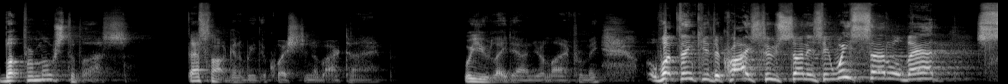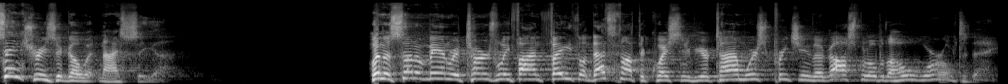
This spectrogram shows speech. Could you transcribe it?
But for most of us, that's not going to be the question of our time. Will you lay down your life for me? What think you the Christ whose son is he? We settled that centuries ago at Nicaea. When the Son of Man returns, will he find faith? That's not the question of your time. We're preaching the gospel over the whole world today.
